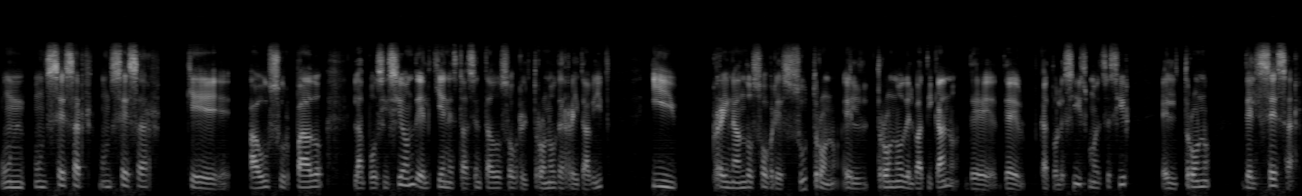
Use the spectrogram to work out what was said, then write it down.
Un, un César, un César que ha usurpado la posición de él quien está sentado sobre el trono de rey David y reinando sobre su trono, el trono del Vaticano, del catolicismo, es decir, el trono del César.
